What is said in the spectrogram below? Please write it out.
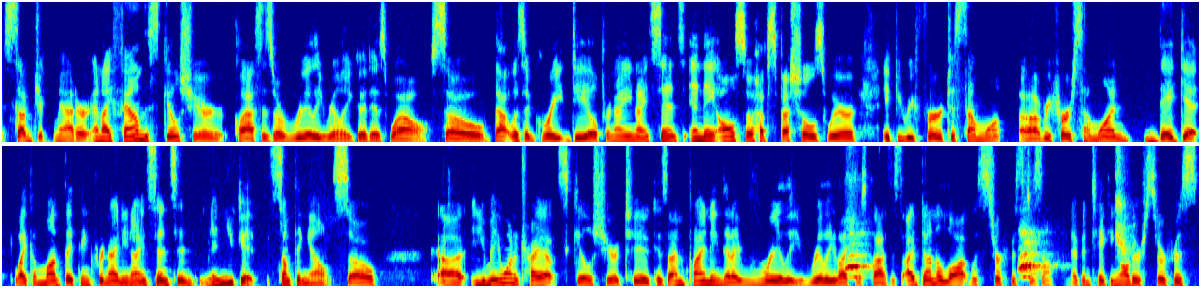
subject matter. And I found the Skillshare classes are really, really good as well. So that was a great deal for 99 cents. And they also have specials where if you refer to someone, uh, refer someone, they get like a month, I think, for 99 cents and, and you get something else. So uh, you may want to try out Skillshare too, because I'm finding that I really, really like those classes. I've done a lot with surface design. I've been taking all their surface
